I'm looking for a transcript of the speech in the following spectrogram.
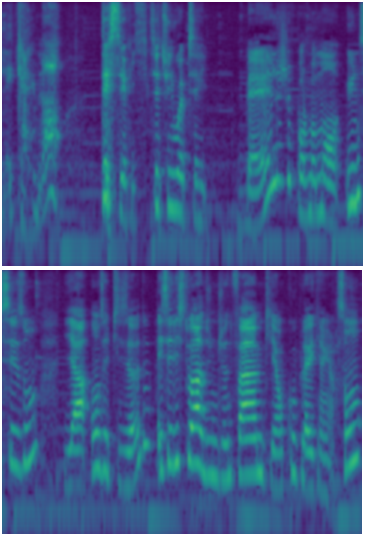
illégalement des séries. C'est une web série belge, pour le moment une saison, il y a 11 épisodes, et c'est l'histoire d'une jeune femme qui est en couple avec un garçon,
